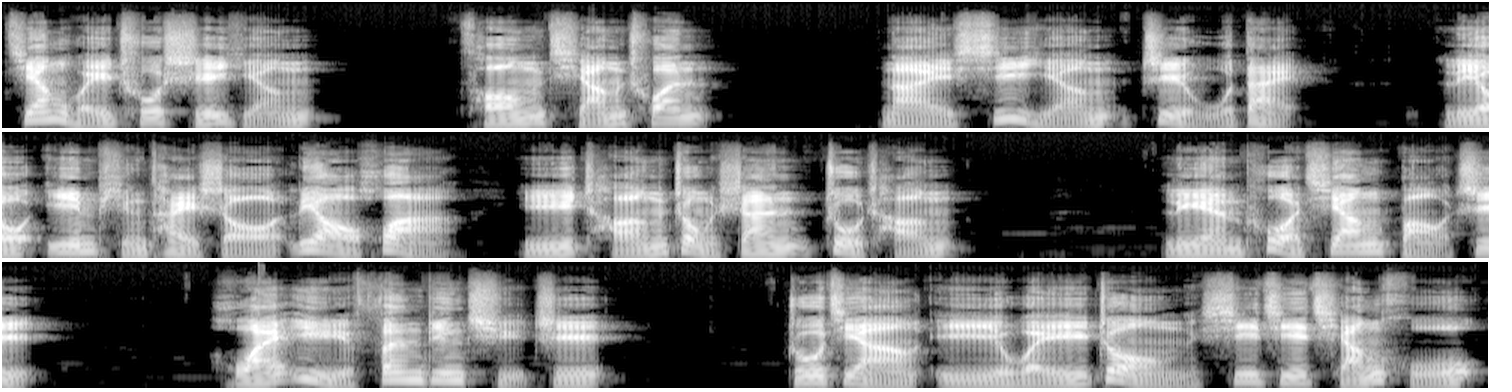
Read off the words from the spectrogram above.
姜维出石营，从强川，乃西营至吴代，留阴平太守廖化于城仲山筑城，敛破羌保至。怀玉分兵取之。诸将以为众，西接强胡，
